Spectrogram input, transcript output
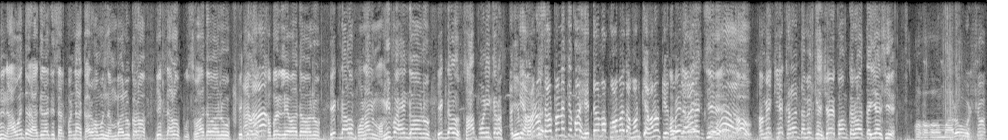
અને ના હોય તો રાગે રાગે સરપંચ ના ઘર હમું નંબાનું કરો. એક દાડો પૂછવા જવાનું એક દાડો ખબર લેવા દવાનું એક દાડો ભણાને મમ્મી પાસે દવાનું એક દાડો સાફ પાણી કરો. એમ સરપંચ કે કોઈ હેતરમાં કોમ હોય તો અમને કહેવાનો અમે કરાય. છીએ. અમે કે ખરા તમે કહેશો એ કામ કરવા તૈયાર છીએ. ઓહો મારો ઓળશો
